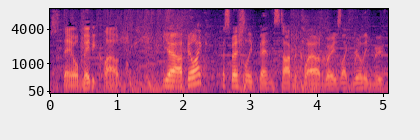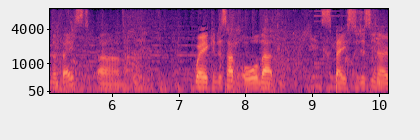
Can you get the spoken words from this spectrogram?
stale. Maybe Cloud. Yeah, I feel like especially Ben's type of cloud, where he's like really movement based, um, where he can just have all that space to just you know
